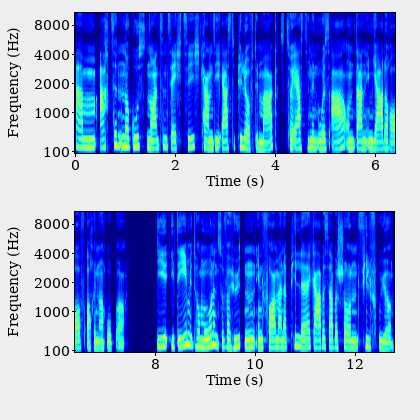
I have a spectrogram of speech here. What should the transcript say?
Am 18. August 1960 kam die erste Pille auf den Markt, zuerst in den USA und dann im Jahr darauf auch in Europa. Die Idee, mit Hormonen zu verhüten in Form einer Pille, gab es aber schon viel früher.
